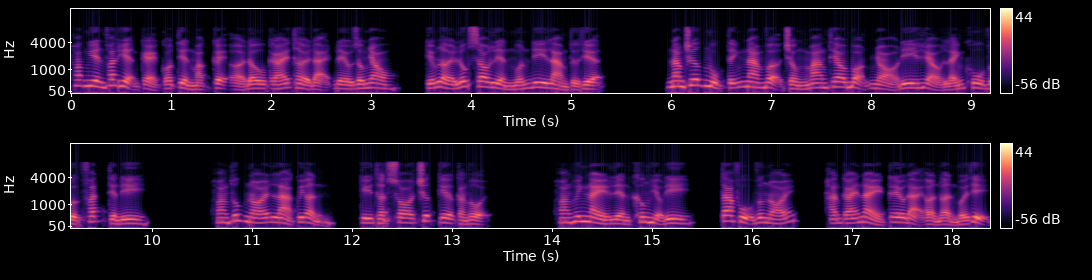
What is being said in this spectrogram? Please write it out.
hoắc nghiên phát hiện kẻ có tiền mặc kệ ở đâu cái thời đại đều giống nhau, kiếm lời lúc sau liền muốn đi làm từ thiện. Năm trước mục tĩnh nam vợ chồng mang theo bọn nhỏ đi hẻo lánh khu vực phát tiền đi. Hoàng thúc nói là quy ẩn, kỳ thật so trước kia càng vội. Hoàng huynh này liền không hiểu đi, ta phụ vương nói, hắn cái này kêu đại ẩn ẩn với thị.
